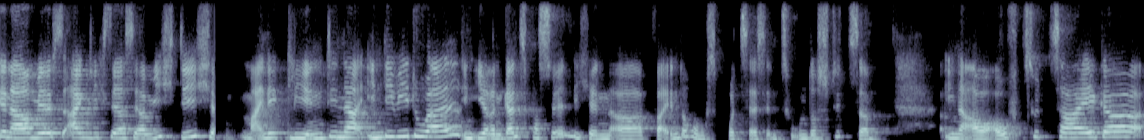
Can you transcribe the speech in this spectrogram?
Genau, mir ist eigentlich sehr, sehr wichtig, meine Klientinnen individuell in ihren ganz persönlichen äh, Veränderungsprozessen zu unterstützen ihnen auch aufzuzeigen,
